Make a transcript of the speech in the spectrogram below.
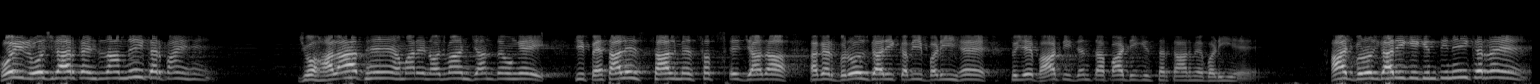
कोई रोज़गार का इंतज़ाम नहीं कर पाए हैं। जो हालात हैं, हमारे नौजवान जानते होंगे कि 45 साल में सबसे ज़्यादा अगर बेरोजगारी कभी बढ़ी है तो ये भारतीय जनता पार्टी की सरकार में बढ़ी है। आज बेरोजगारी की गिनती नहीं कर रहे हैं।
